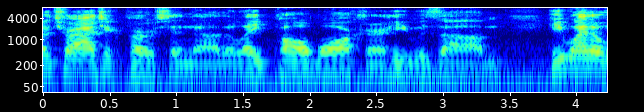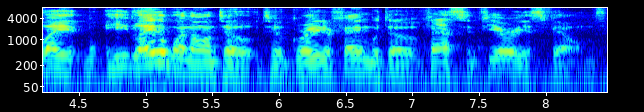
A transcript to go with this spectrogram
a tragic person, uh, the late Paul Walker. He was um, he went away. He later went on to, to greater fame with the Fast and Furious films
